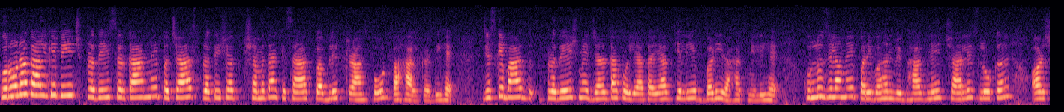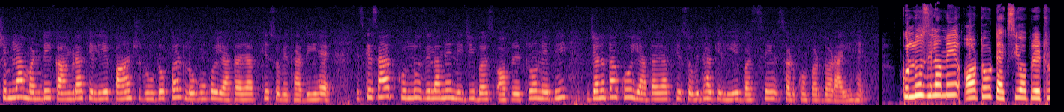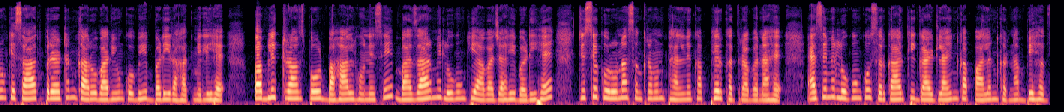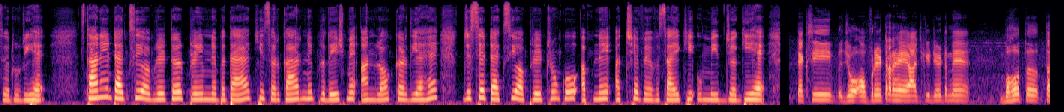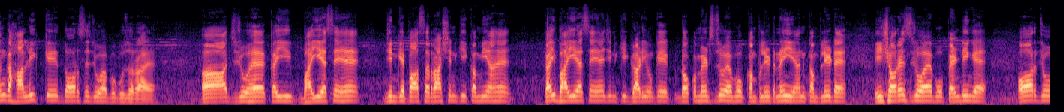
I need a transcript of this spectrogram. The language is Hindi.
कोरोना काल के बीच प्रदेश सरकार ने 50 प्रतिशत क्षमता के साथ पब्लिक ट्रांसपोर्ट बहाल कर दी है, जिसके बाद प्रदेश में जनता को यातायात के लिए बड़ी राहत मिली है। कुल्लू जिला में परिवहन विभाग ने 40 लोकल और शिमला, मंडी, कांगड़ा के लिए पाँच रूटों पर लोगों को यातायात की सुविधा दी है। इसके साथ कुल्लू जिला में निजी बस ऑपरेटरों ने भी जनता को यातायात की सुविधा के लिए बसें सड़कों पर दौड़ाई हैं। कुल्लू जिला में ऑटो टैक्सी ऑपरेटरों के साथ पर्यटन कारोबारियों को भी बड़ी राहत मिली है। पब्लिक ट्रांसपोर्ट बहाल होने से बाज़ार में लोगों की आवाजाही बढ़ी है, जिससे कोरोना संक्रमण फैलने का फिर खतरा बना है। ऐसे में लोगों को सरकार की गाइडलाइन का पालन करना बेहद ज़रूरी है। स्थानीय टैक्सी ऑपरेटर प्रेम ने बताया कि सरकार ने प्रदेश में अनलॉक कर दिया है, जिससे टैक्सी ऑपरेटरों को अपने अच्छे व्यवसाय की उम्मीद जगी है। टैक्सी जो ऑपरेटर है आज की डेट में बहुत तंग हाली के दौर से जो है वो गुजर रहा है। आज जो है कई भाई ऐसे हैं जिनके पास राशन की कमियाँ हैं, कई भाई ऐसे हैं जिनकी गाड़ियों के डॉक्यूमेंट्स जो है वो कंप्लीट नहीं है, अनकम्प्लीट है, इंश्योरेंस जो है वो पेंडिंग है और जो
